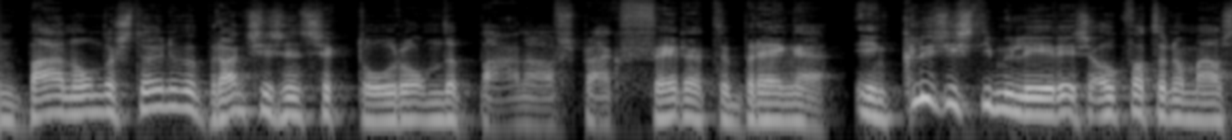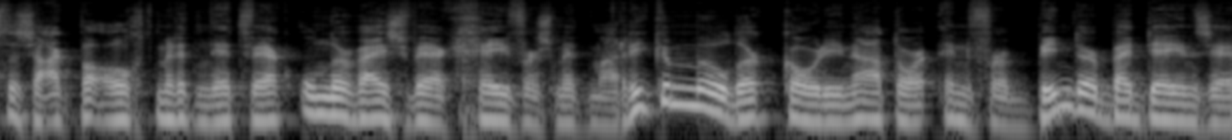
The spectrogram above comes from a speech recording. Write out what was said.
125.000 banen ondersteunen we branches en sectoren om de banenafspraak verder te brengen. Inclusie stimuleren is ook wat de normaalste zaak beoogt met het netwerk onderwijswerkgevers. Met Marieke Mulder, coördinator en verbinder bij DNZ,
